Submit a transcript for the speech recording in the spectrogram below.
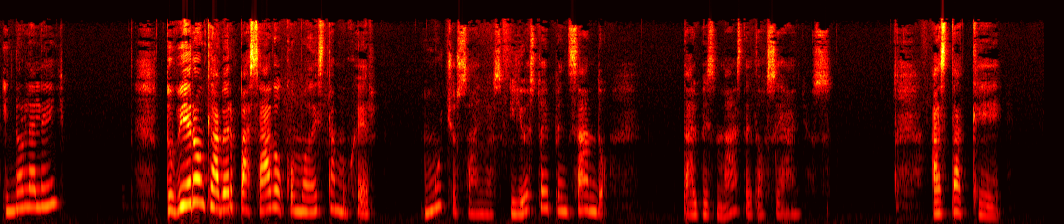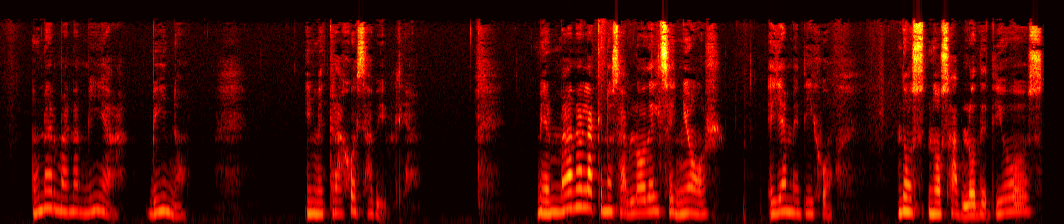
y no la leí. Tuvieron que haber pasado como esta mujer muchos años y yo estoy pensando tal vez más de 12 años. Hasta que una hermana mía vino y me trajo esa Biblia. Mi hermana, la que nos habló del Señor, ella me dijo, nos, nos habló de Dios,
